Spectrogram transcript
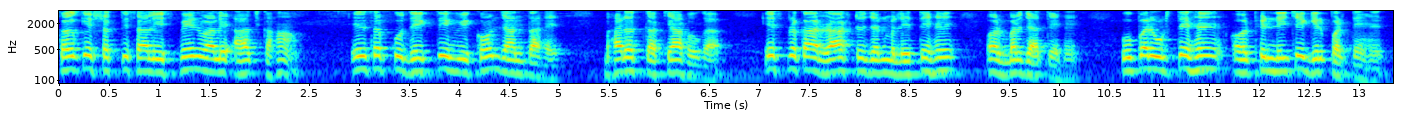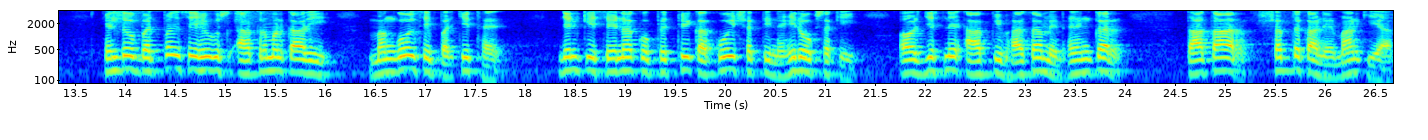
कल के शक्तिशाली स्पेन वाले आज कहाँ, इन सबको देखते हुए कौन जानता है भारत का क्या होगा? इस प्रकार राष्ट्र जन्म लेते हैं और मर जाते हैं। ऊपर उठते हैं और फिर नीचे गिर पड़ते हैं। हिंदू बचपन से ही उस आक्रमणकारी मंगोल से परिचित है, जिनकी सेना को पृथ्वी का कोई शक्ति नहीं रोक सकी और जिसने आपकी भाषा में भयंकर तातार शब्द का निर्माण किया।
